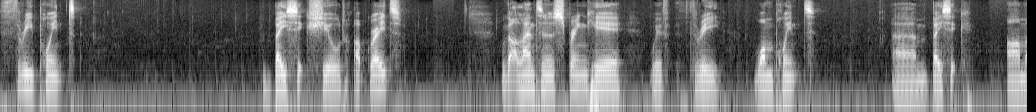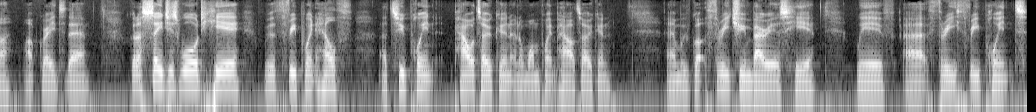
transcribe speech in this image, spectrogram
3 point basic shield upgrades. We've got a Lantern of Spring here with three one point um, basic armor upgrades there. We've got a Sage's Ward here with a three point health, a two point power token, and a one point power token. And we've got three tune barriers here with uh, three three point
